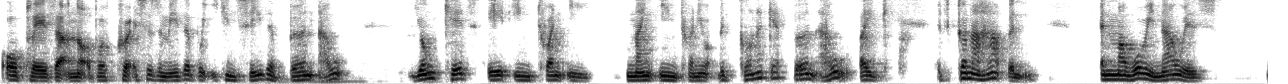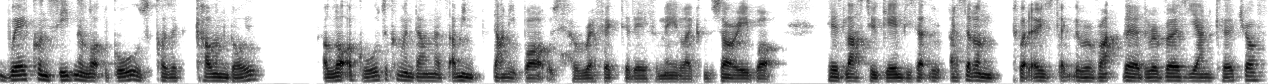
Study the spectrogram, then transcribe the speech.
all players that are not above criticism either, but you can see they're burnt out. Young kids, 18, 20, 19, 21, they're going to get burnt out. Like it's going to happen. And my worry now is we're conceding a lot of goals because of Callum Doyle. A lot of goals are coming down. That's, I mean, Danny Batth was horrific today for me. Like, I'm sorry, but his last two games, he said, I said on Twitter, he's like the, the, the reverse Jan Kirchhoff.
